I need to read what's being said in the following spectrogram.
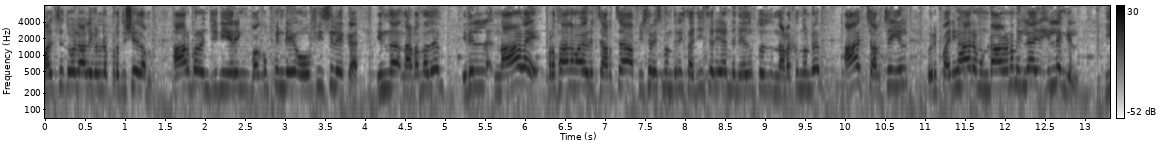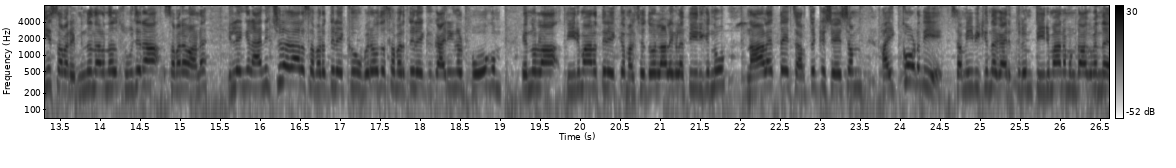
മത്സ്യത്തൊഴിലാളികളുടെ പ്രതിഷേധം. ഹാർബർ എഞ്ചിനീയറിംഗ് വകുപ്പിന്റെ ഓഫീസിലേക്ക് ഇന്ന് നടന്നത്. ഇതിൽ നാളെ പ്രധാനമായ ഒരു ചർച്ച ഫിഷറീസ് മന്ത്രി സജി ചെറിയാന്റെ നേതൃത്വത്തിൽ നടക്കുന്നുണ്ട്. ആ ചർച്ചയിൽ ഒരു പരിഹാരം ഉണ്ടാകണം ഇല്ല ഇല്ലെങ്കിൽ ഈ സമരം. ഇന്ന് നടന്നത് സൂചനാ സമരമാണ്. ഇല്ലെങ്കിൽ അനിശ്ചിതകാല സമരത്തിലേക്ക് ഉപരോധ സമരത്തിലേക്ക് കാര്യങ്ങൾ പോകും എന്നുള്ള തീരുമാനത്തിലേക്ക് മത്സ്യത്തൊഴിലാളികൾ എത്തിയിരിക്കുന്നു. നാളത്തെ ചർച്ചയ്ക്ക് ശേഷം ഹൈക്കോടതിയെ സമീപിക്കുന്ന കാര്യത്തിലും തീരുമാനമുണ്ടാകുമെന്ന്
